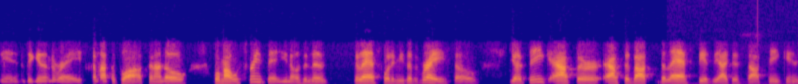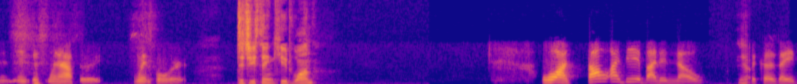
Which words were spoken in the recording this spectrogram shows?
been in the beginning of the race, coming out the blocks, and I know where my strength is. You know, it's in the the last forty meters of the race. So, you know, I think after after about the last fifty, I just stopped thinking and, and just went after it, went for it. Did you think you'd won? Well, I thought I did, but I didn't know. Yeah. Because they,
